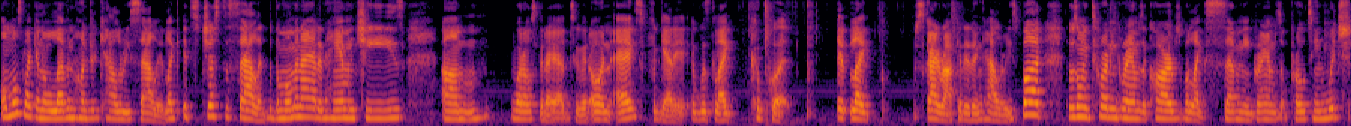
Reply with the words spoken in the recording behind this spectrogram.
almost like an 1100 calorie salad. Like it's just a salad, but the moment I added ham and cheese, um what else did I add to it? Oh, and eggs, forget it. It was like kaput. It like skyrocketed in calories. But there was only 20 grams of carbs, but like 70 grams of protein, which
